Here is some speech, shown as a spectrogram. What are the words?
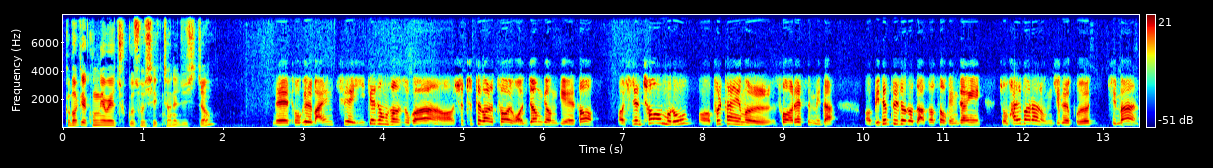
그밖에 국내외 축구 소식 전해주시죠. 네, 독일 마인츠의 이재성 선수가 어, 슈투트가르트와의 원정 경기에서 어, 시즌 처음으로 어, 풀타임을 소화했습니다. 어, 미드필더로 나서서 굉장히 좀 활발한 움직임을 보였지만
